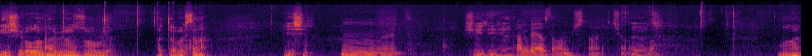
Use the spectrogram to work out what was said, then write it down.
yeşil olanlar biraz zorluyor. Hatta baksana. Yeşil. Hmm, evet. Şey değil yani. Tam beyazlamamış daha hiç onunla. Evet. Bunlar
